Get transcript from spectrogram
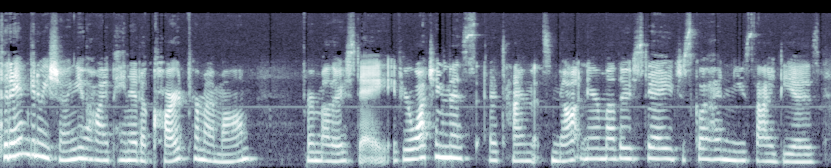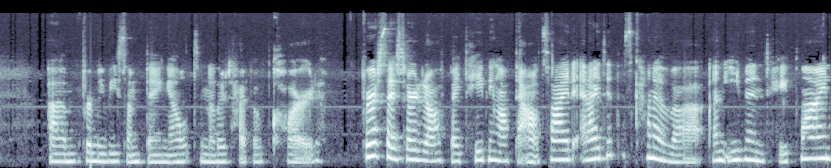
Today I'm going to be showing you how I painted a card for my mom for Mother's Day. If you're watching this at a time that's not near Mother's Day, just go ahead and use the ideas um, for maybe something else, another type of card. First I started off by taping off the outside and I did this kind of uh, uneven tape line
